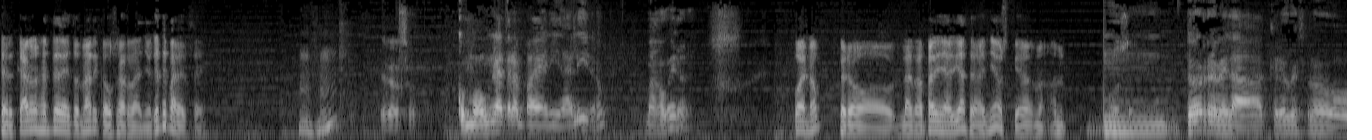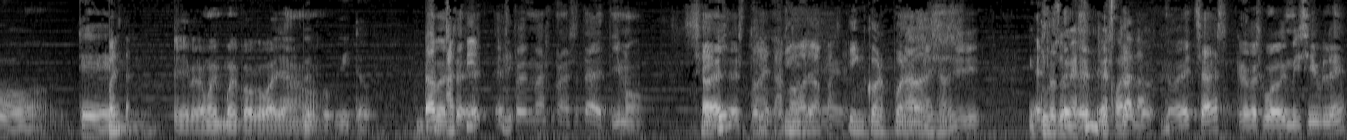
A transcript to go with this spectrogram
cercanos antes de detonar y causar daño. ¿Qué te parece? Ujú. Asqueroso. Como una trampa de Nidalí, ¿no? Más o menos. Bueno, pero la trampa de hace años que no, no- no sé. Mm, revela, creo que solo te. Pues está- Sí, pero muy, muy poco, vaya. Muy ¿no? poquito. Claro, esto, es más una seta de Timo. Sí. ¿Sabes? Esto pases. Incorporada, sí, sí, ¿sabes? sí. Incluso Esto te- me- esto mejorada. lo, lo echas, creo que se vuelve invisible.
